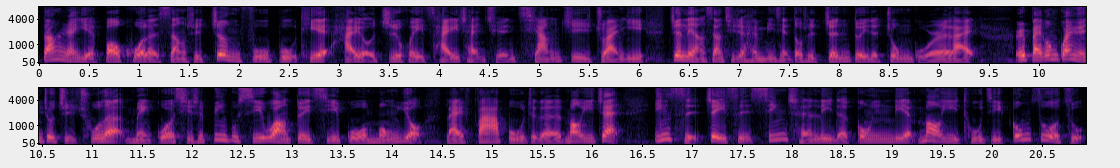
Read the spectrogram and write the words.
当然也包括了像是政府补贴，还有智慧财产权强制转移这两项，其实很明显都是针对着中国而来。而白宫官员就指出了，美国其实并不希望对其国盟友来发布这个贸易战。因此，这一次新成立的供应链贸易图及工作组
